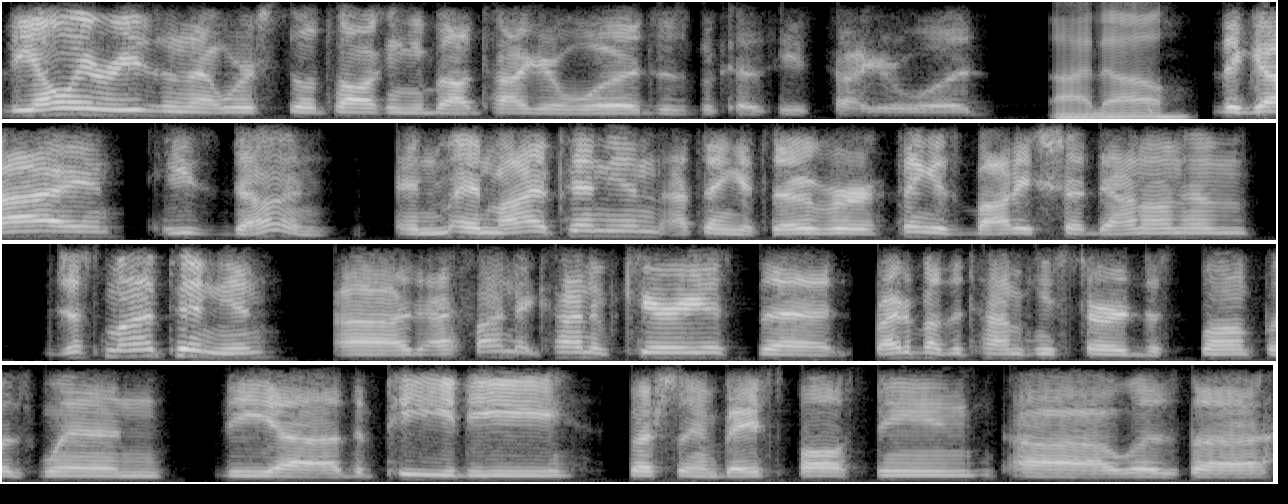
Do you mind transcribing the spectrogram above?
The only reason that we're still talking about Tiger Woods is because he's Tiger Woods. I know. The guy, he's done. In in my opinion, I think it's over. I think his body shut down on him. Just my opinion. Uh, I find it kind of curious that right about the time he started to slump was when the uh, the PED, especially in baseball scene, uh, was uh,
